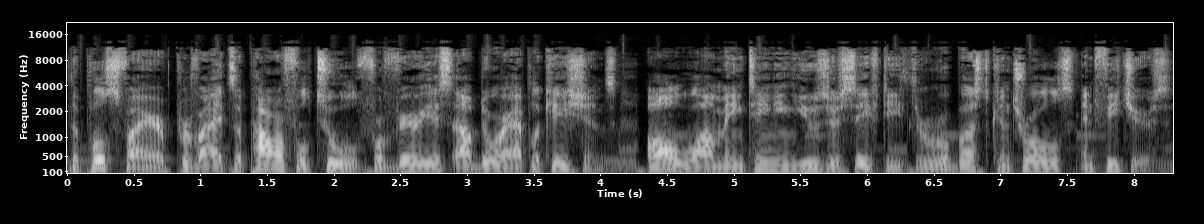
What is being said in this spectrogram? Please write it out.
the Pulsefire provides a powerful tool for various outdoor applications, all while maintaining user safety through robust controls and features.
